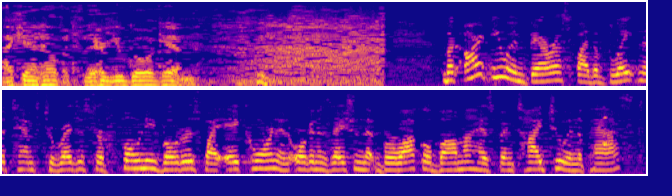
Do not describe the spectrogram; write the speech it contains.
I can't help it. There you go again. But aren't you embarrassed by the blatant attempts to register phony voters by Acorn, an organization that Barack Obama has been tied to in the past?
